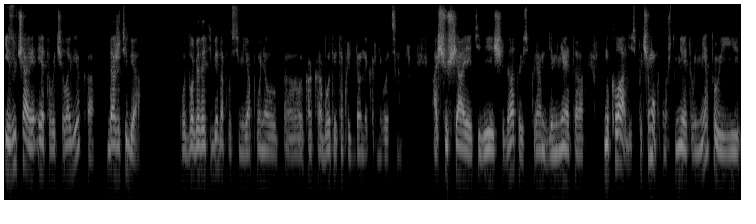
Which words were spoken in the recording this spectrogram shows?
изучая этого человека, даже тебя, вот благодаря тебе, допустим, я понял, э, как работает определенный корневой центр. Ощущая эти вещи, да, то есть прям для меня это, ну, кладезь. Почему? Потому что у меня этого нету, и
